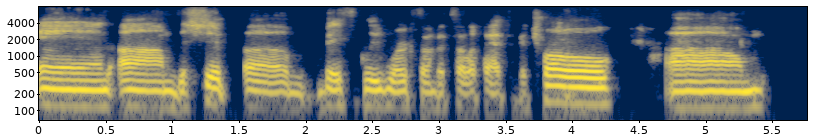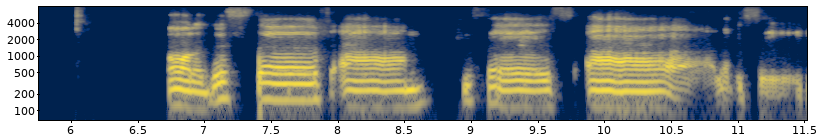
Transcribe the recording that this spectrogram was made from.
And um, the ship um, basically works under telepathic control. Um, all of this stuff. Um, he says, uh, let me see.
